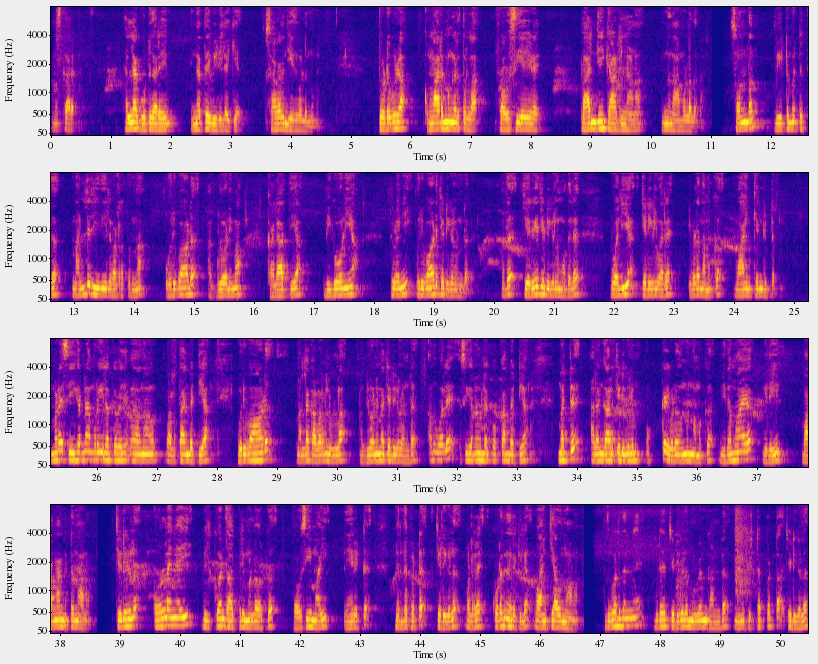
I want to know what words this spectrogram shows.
നമസ്കാരം. എല്ലാ കൂട്ടുകാരെയും ഇന്നത്തെ വീഡിയോയിലേക്ക് സ്വാഗതം ചെയ്തുകൊള്ളുന്നു. തൊടുപുഴ കുമാരമംഗലത്തുള്ള ഫൗസിയയുടെ പ്ലാന്റി ഗാർഡനിലാണ് ഇന്ന് നാം ഉള്ളത് സ്വന്തം വീട്ടുമുറ്റത്ത് നല്ല രീതിയിൽ വളർത്തുന്ന ഒരുപാട് അഗ്ലോണിമ കലാത്തിയ ബിഗോണിയ തുടങ്ങി ഒരുപാട് ചെടികളുണ്ട്. അത് ചെറിയ ചെടികൾ മുതൽ വലിയ ചെടികൾ വരെ ഇവിടെ നമുക്ക് വാങ്ങിക്കാൻ കിട്ടും. നമ്മുടെ സ്വീകരണ മുറിയിലൊക്കെ വളർത്താൻ പറ്റിയ ഒരുപാട് നല്ല കളറിലുള്ള അഗ്ലോണിമ ചെടികളുണ്ട്. അതുപോലെ സ്വീകരണങ്ങളിലൊക്കെ വെക്കാൻ പറ്റിയ മറ്റ് അലങ്കാര ചെടികളും ഒക്കെ ഇവിടെ നിന്നും നമുക്ക് മിതമായ വിലയിൽ വാങ്ങാൻ കിട്ടുന്നതാണ്. ചെടികൾ ഓൺലൈനായി വിൽക്കുവാൻ താല്പര്യമുള്ളവർക്ക് ഫൗസിയുമായി നേരിട്ട് ബന്ധപ്പെട്ട് ചെടികൾ വളരെ കുറഞ്ഞ നിരക്കിൽ വാങ്ങിക്കാവുന്നതാണ്. അതുപോലെ തന്നെ ഇവിടെ ചെടികൾ മുഴുവൻ കണ്ട് നിങ്ങൾക്ക് ഇഷ്ടപ്പെട്ട ചെടികൾ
